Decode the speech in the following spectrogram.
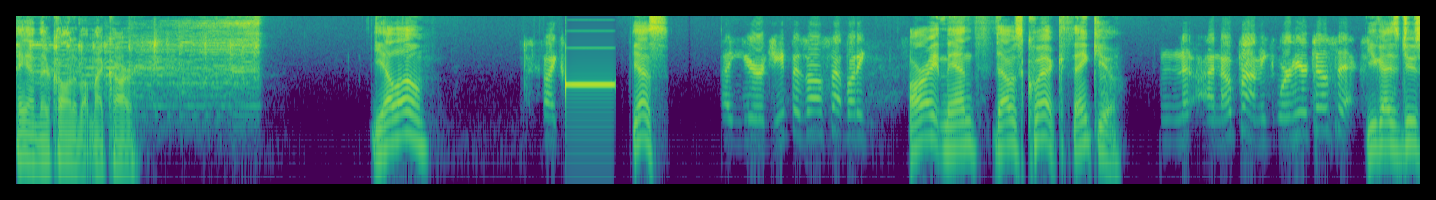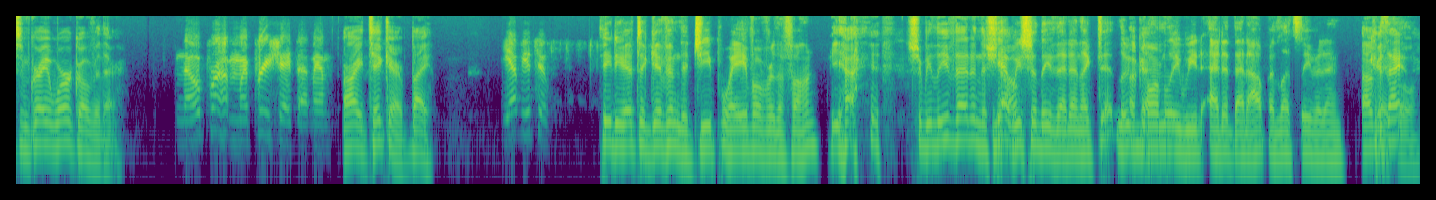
Hang on, they're calling about my car. Yellow. Hi, Yes. Uh, your Jeep is all set, buddy. All right, man. That was quick. Thank you. No, uh, no problem. We're here till six. You guys do some great work over there. No problem. I appreciate that, man. All right, take care. Bye. Yep, you too. See, do you have to give him the Jeep wave over the phone? Yeah. Should we leave that in the show? Yeah, we should leave that in. Like t- Okay. normally we'd edit that out, but let's leave it in. Okay, 'Cause that, cool.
